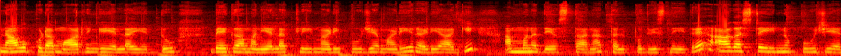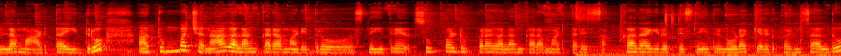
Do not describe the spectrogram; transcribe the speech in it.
ನಾವು ಕೂಡ ಮಾರ್ನಿಂಗೇ ಎಲ್ಲ ಎದ್ದು ಬೇಗ ಮನೆಯೆಲ್ಲ ಕ್ಲೀನ್ ಮಾಡಿ ಪೂಜೆ ಮಾಡಿ ರೆಡಿಯಾಗಿ ಅಮ್ಮನ ದೇವಸ್ಥಾನ ತಲುಪಿದ್ವಿ ಸ್ನೇಹಿತರೆ. ಆಗಷ್ಟೇ ಇನ್ನು ಪೂಜೆ ಎಲ್ಲ ಮಾಡ್ತಾ ಇದ್ದರು ತುಂಬ ಚೆನ್ನಾಗಿ ಅಲಂಕಾರ ಮಾಡಿದರು ಸ್ನೇಹಿತರೆ. ಸೂಪರ್ ಡೂಪರಾಗಿ ಅಲಂಕಾರ ಮಾಡ್ತಾರೆ. ಸಕ್ಕದಾಗಿರುತ್ತೆ ಸ್ನೇಹಿತರೆ. ನೋಡೋಕ್ಕೆ ಎರಡು ಕಣ್ಣು ಸಾಲದು.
